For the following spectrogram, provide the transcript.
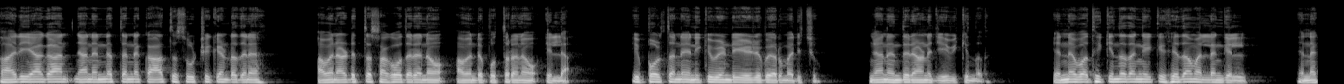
ഭാര്യയാകാൻ ഞാൻ എന്നെ തന്നെ കാത്തു സൂക്ഷിക്കേണ്ടതിന് അവൻ അടുത്ത സഹോദരനോ അവന്റെ പുത്രനോ ഇല്ല. ഇപ്പോൾ തന്നെ എനിക്ക് വേണ്ടി ഏഴുപേർ മരിച്ചു. ഞാൻ എന്തിനാണ് ജീവിക്കുന്നത്? എന്നെ വധിക്കുന്നത് അങ്ങേക്ക് ഹിതമല്ലെങ്കിൽ എന്നെ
